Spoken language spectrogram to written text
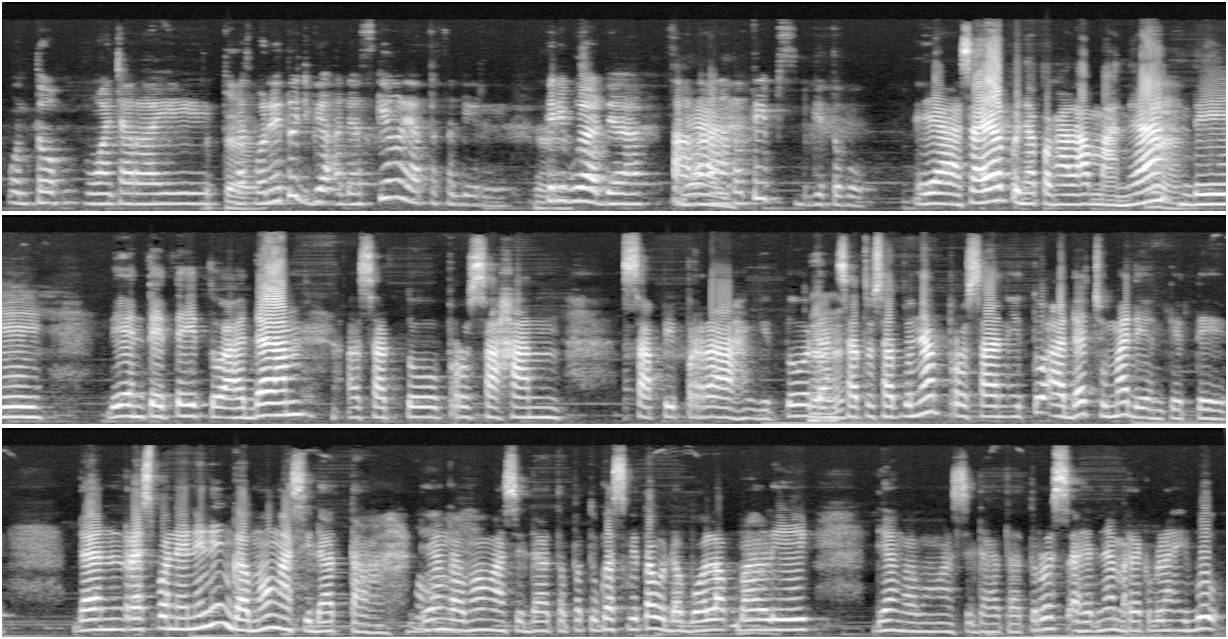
untuk mewawancarai Betul. responden itu juga ada skill ya tersendiri. Heeh. Jadi Bu ada saran Ya. atau tips begitu Bu? Ya, saya punya pengalaman ya. Nah. di di NTT itu ada eh, satu perusahaan sapi perah gitu. Dan Heeh. satu-satunya perusahaan itu ada cuma di NTT dan responden ini nggak mau ngasih data. Dia Oh. nggak mau ngasih data. Petugas kita udah bolak-balik. Dia nggak mau ngasih data. Terus akhirnya mereka bilang ibu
